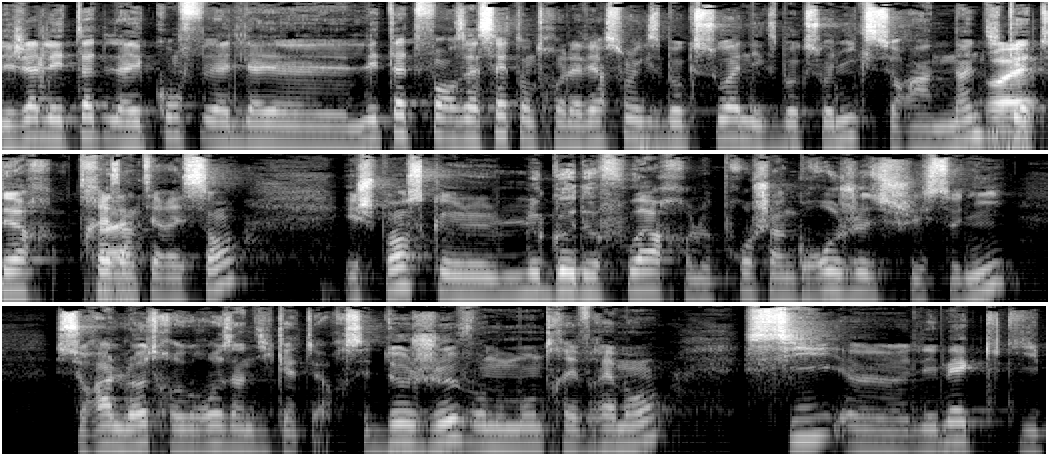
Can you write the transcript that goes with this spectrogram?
déjà l'état de, l'état de Forza 7 entre la version Xbox One et Xbox One X sera un indicateur très intéressant. Et je pense que le God of War, le prochain gros jeu de chez Sony, sera l'autre gros indicateur. Ces deux jeux vont nous montrer vraiment si euh, les mecs qui,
